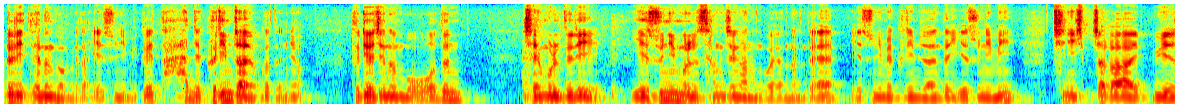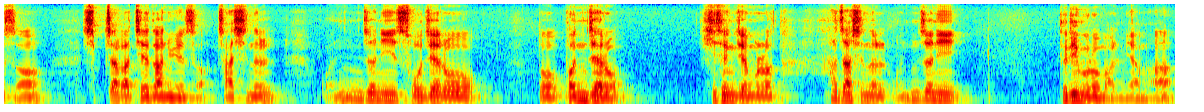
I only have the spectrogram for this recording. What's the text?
들이 되는 겁니다. 예수님이 그게 다 이제 그림자였거든요. 드려지는 모든 제물들이 예수님을 상징하는 거였는데 예수님의 그림자인데 예수님이 친히 십자가 위에서 십자가 제단 위에서 자신을 온전히 소재로 또 번제로 희생제물로 다 자신을 온전히 드림으로 말미암아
